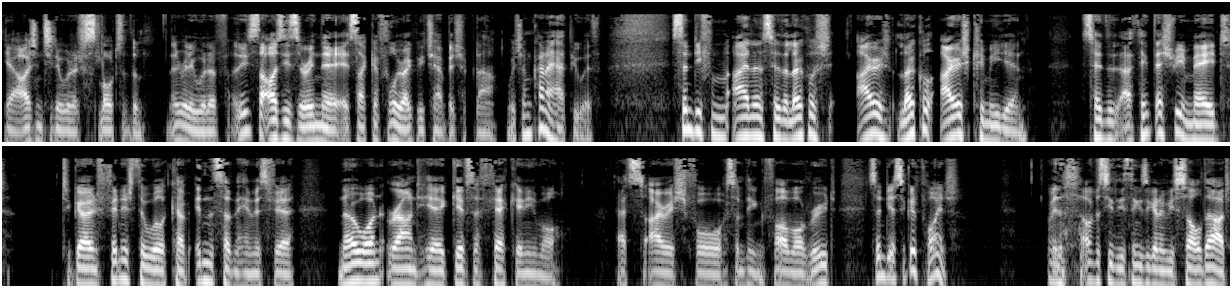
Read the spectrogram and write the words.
yeah Argentina would have slaughtered them. They really would have. At least the Aussies are in there. It's like a full rugby championship now, which I'm kind of happy with. Cindy from Ireland said the local Irish local Irish comedian said that I think they should be made to go and finish the World Cup in the Southern Hemisphere. No one around here gives a feck anymore. That's Irish for something far more rude. So it's a good point. I mean, obviously these things are going to be sold out,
